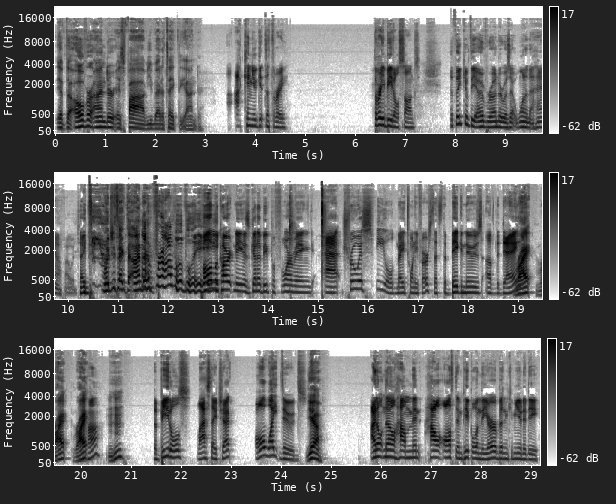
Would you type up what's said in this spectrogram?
If the over under is five, you better take the under. Uh, can you get to three? Three Beatles songs. I think if the over under was at one and a half, I would take the Would you take the under? probably. Paul McCartney is going to be performing at Truist Field May 21st. That's the big news of the day. right, right, right. Huh? Mm-hmm. The Beatles, last I checked, all white dudes. Yeah. I don't know how min- how often people in the urban community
